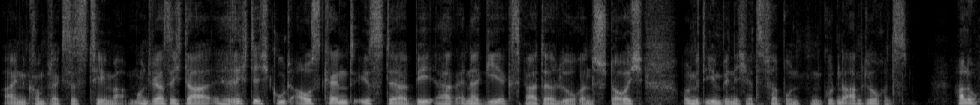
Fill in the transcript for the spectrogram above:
Ein komplexes Thema. Und wer sich da richtig gut auskennt, ist der BR-Energieexperte Lorenz Storch. Und mit ihm bin ich jetzt verbunden. Guten Abend, Lorenz. Hallo.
